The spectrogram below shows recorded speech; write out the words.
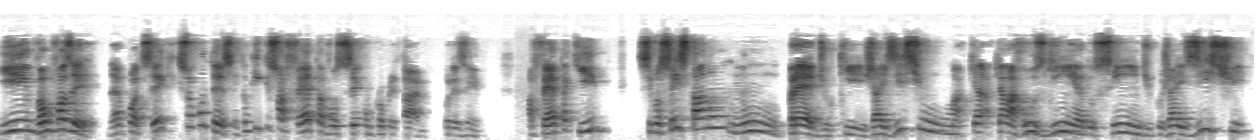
E vamos fazer. Né? Pode ser que isso aconteça. Então, o que isso afeta você como proprietário, por exemplo? Afeta que se você está num, num prédio que já existe uma, aquela rusguinha do síndico, já existe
